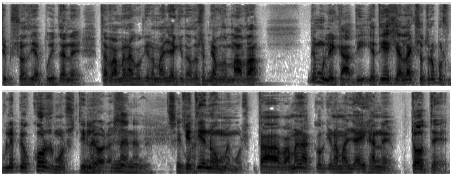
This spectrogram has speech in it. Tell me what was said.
επεισόδια που ήταν τα βαμμένα κόκκινα μαλλιά και τα δώσω μια εβδομάδα, δεν μου λέει κάτι, γιατί έχει αλλάξει ο τρόπος που βλέπει ο κόσμος τηλεόραση. Ναι, ναι, ναι. Και τι εννοούμε όμως. Τα βαμμένα κόκκινα μαλλιά είχαν τότε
